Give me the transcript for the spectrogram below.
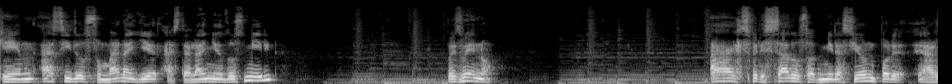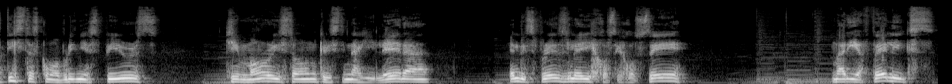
quien ha sido su manager hasta el año 2000, pues bueno, ha expresado su admiración por artistas como Britney Spears, Jim Morrison, Christina Aguilera, Elvis Presley, José José, María Félix.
